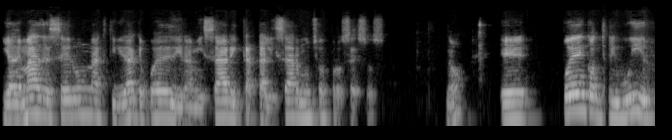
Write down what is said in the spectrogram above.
y además de ser una actividad que puede dinamizar y catalizar muchos procesos, ¿no? Eh, pueden contribuir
